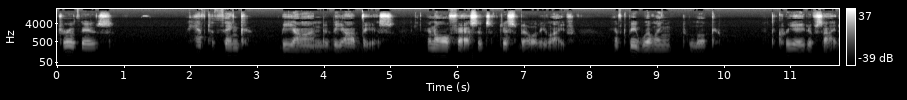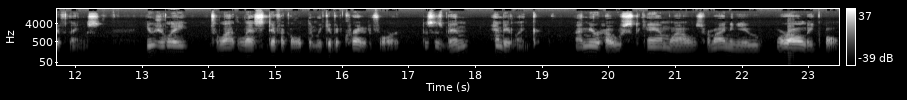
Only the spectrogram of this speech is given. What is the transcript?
Truth is, we have to think beyond the obvious in all facets of disability life. We have to be willing to look at the creative side of things. Usually, it's a lot less difficult than we give it credit for. This has been Handi-Link. I'm your host, Cam Wells, reminding you we're all equal.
